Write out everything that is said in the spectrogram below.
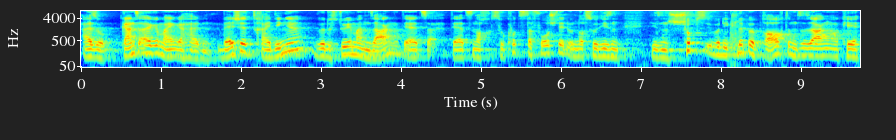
Also ganz allgemein gehalten, welche drei Dinge würdest du jemandem sagen, der jetzt, der jetzt noch so kurz davor steht und noch so diesen, diesen Schubs über die Klippe braucht, um zu sagen, okay,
